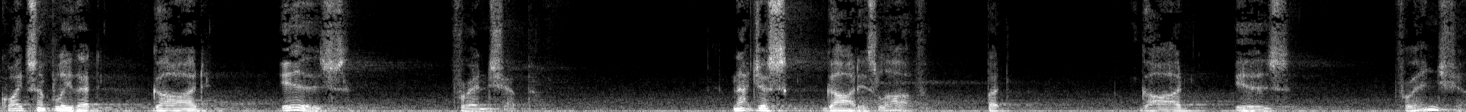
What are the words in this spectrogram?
quite simply that God is friendship. Not just God is love, but God is friendship.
